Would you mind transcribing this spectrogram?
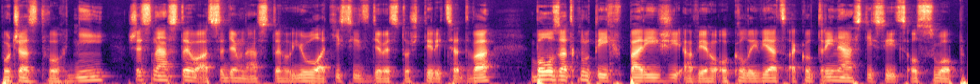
Počas dvoch dní, 16. a 17. júla 1942, bolo zatknutých v Paríži a v jeho okolí viac ako 13 tisíc osôb.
